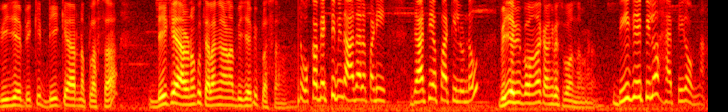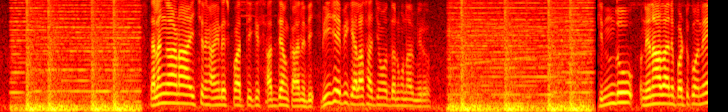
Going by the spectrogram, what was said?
బీజేపీకి డీకే అరుణ ప్లస్సా? డీకే అరుణకు తెలంగాణ బీజేపీ ప్లస్సా అంటే ఒక వ్యక్తి మీద ఆధారపడి జాతీయ పార్టీలు ఉండవు. బీజేపీ బాగుందా కాంగ్రెస్ బాగుందా మేడం? బీజేపీలో హ్యాపీగా ఉన్నా. తెలంగాణ ఇచ్చిన కాంగ్రెస్ పార్టీకి సాధ్యం కానిది. బీజేపీకి ఎలా సాధ్యం అవుద్ది అనుకున్నారు మీరు? హిందూ నినాదాన్ని పట్టుకొనే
